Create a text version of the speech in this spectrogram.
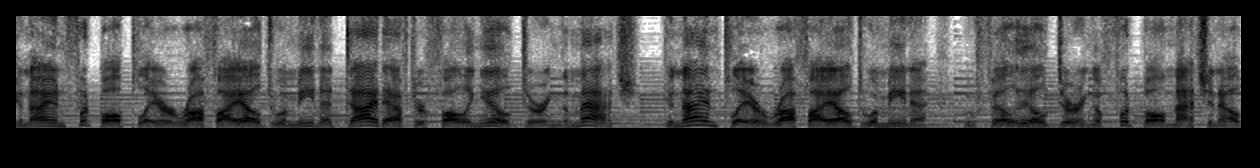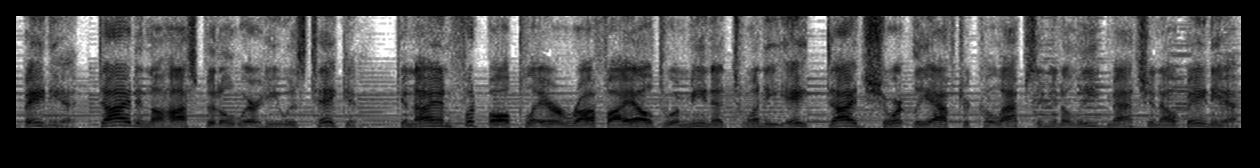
Ghanaian football player Raphael Dwamena died after falling ill during the match. Ghanaian player Raphael Dwamena, who fell ill during a football match in Albania, died in the hospital where he was taken. Ghanaian football player Raphael Dwamena, 28, died shortly after collapsing in a league match in Albania.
